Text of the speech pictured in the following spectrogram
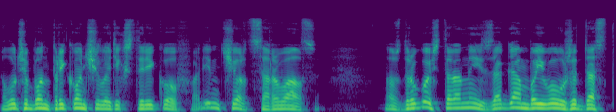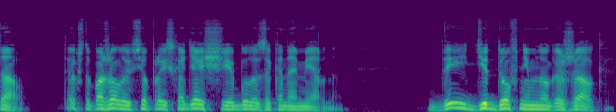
Лучше бы он прикончил этих стариков. Один черт сорвался. Но, с другой стороны, Загамба его уже достал. Так что, пожалуй, все происходящее было закономерно. Да и дедов немного жалко.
